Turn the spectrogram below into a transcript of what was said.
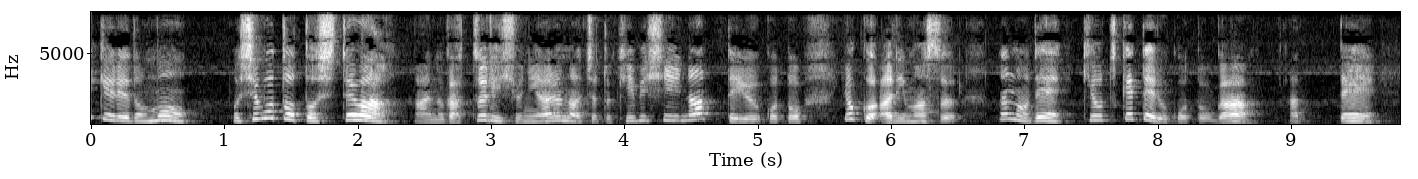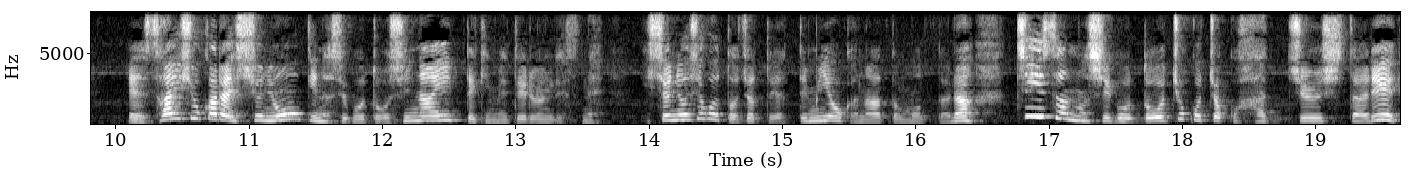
いいけれどもお仕事としてはあのがっつり一緒にやるのはちょっと厳しいなっていうことよくあります。なので気をつけてることがあって最初から一緒に大きな仕事をしないって決めてるんですね。一緒にお仕事をちょっとやってみようかなと思ったら小さな仕事をちょこちょこ発注したり、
